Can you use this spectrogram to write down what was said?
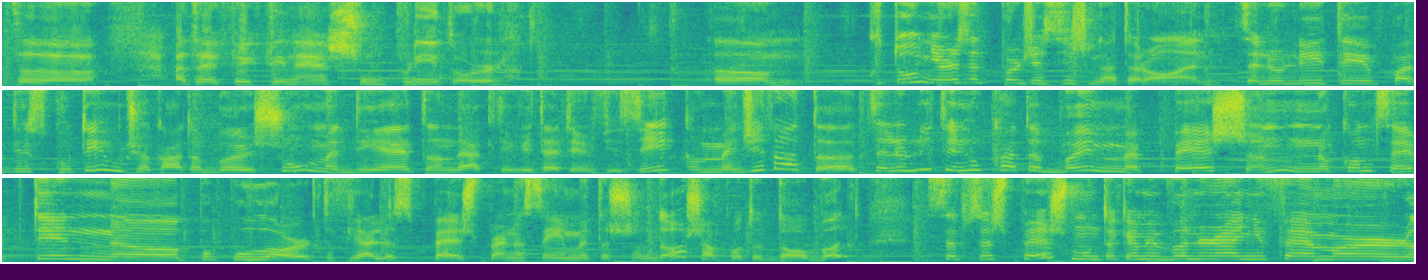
atë atë efektin e shumëpritur. Ëm, këtu njerëzit përgjithësisht ngatërrohen. Celuliti pa diskutim që ka të bëjë shumë me dietën dhe aktivitetin fizik. Megjithatë, celuliti nuk ka të bëjë me peshën në konceptin popullor të fjalës peshë, pra nëse jemi të shëndoshë apo të dobët, sepse shpesh mund të kemi vënë re një femër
